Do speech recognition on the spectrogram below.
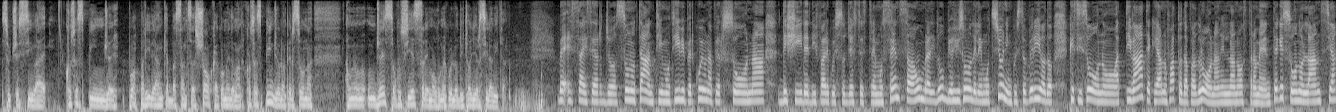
successiva è cosa spinge, può apparire anche abbastanza sciocca come domanda, cosa spinge una persona a un, un gesto così estremo come quello di togliersi la vita? Beh, sai Sergio, sono tanti i motivi per cui una persona decide di fare questo gesto estremo. Senza ombra di dubbio ci sono delle emozioni in questo periodo che si sono attivate, che hanno fatto da padrona nella nostra mente, che sono l'ansia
